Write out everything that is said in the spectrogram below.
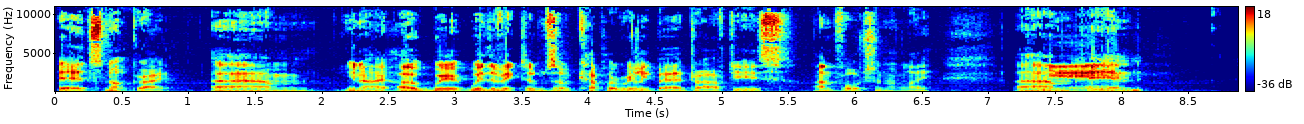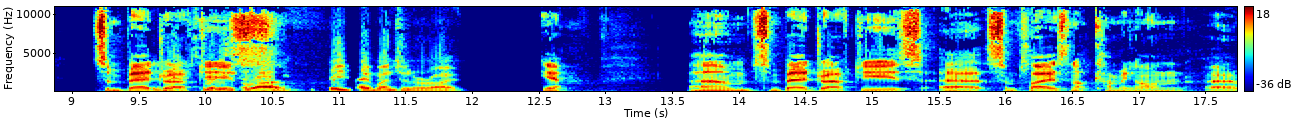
yeah, it's not great. Um, you know, uh, we're we're the victims of a couple of really bad draft years, unfortunately, um, yeah, and some bad draft three years. In a row. Three bad ones in a row. Yeah. Um, some bad draft years, uh, some players not coming on, uh,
